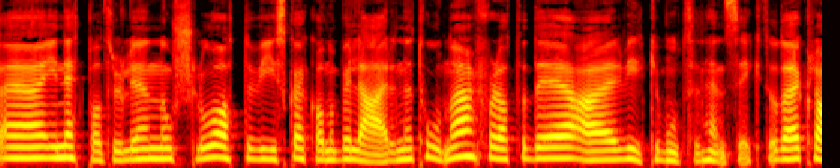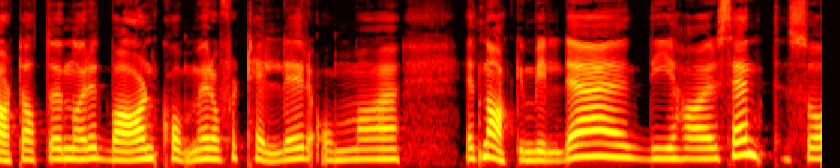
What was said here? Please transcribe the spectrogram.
eh, i Nettpatruljen Oslo at vi skal ikke ha noe belærende tone, for at det er, virker mot sin hensikt. Og det er klart at eh, når et barn kommer og forteller om et nakenbilde de har sendt, så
